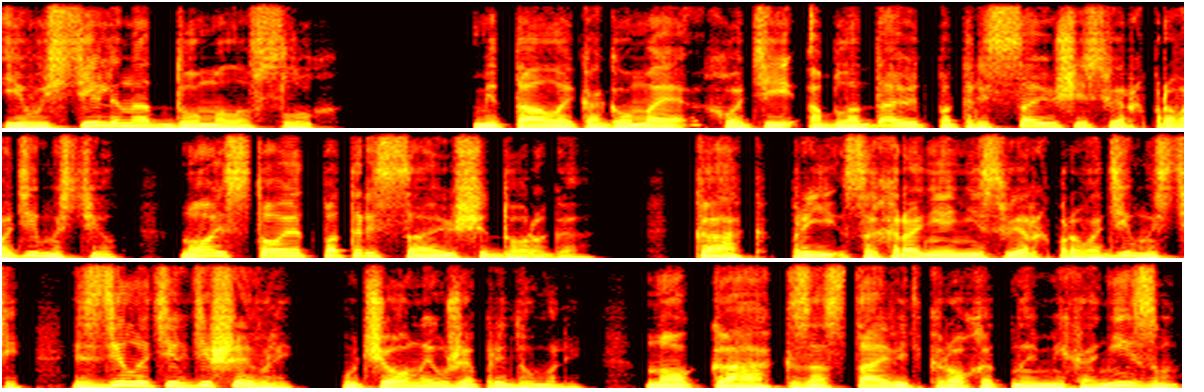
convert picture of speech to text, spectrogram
и усиленно думала вслух. Металлы Кагоме хоть и обладают потрясающей сверхпроводимостью, но и стоят потрясающе дорого. Как при сохранении сверхпроводимости сделать их дешевле, ученые уже придумали. Но как заставить крохотный механизм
